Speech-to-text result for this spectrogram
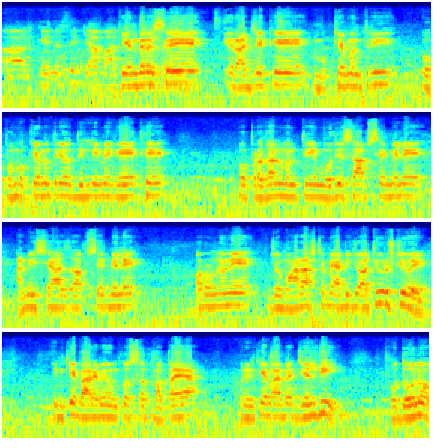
आ, केंद्र से क्या बात केंद्र से राज्य के मुख्यमंत्री उप मुख्यमंत्री वो दिल्ली में गए थे। वो प्रधानमंत्री मोदी साहब से मिले अमित शाह साहब से मिले और उन्होंने जो महाराष्ट्र में अभी जो अतिवृष्टि हुई इनके बारे में उनको सब बताया और इनके बारे में जल्दी वो दोनों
